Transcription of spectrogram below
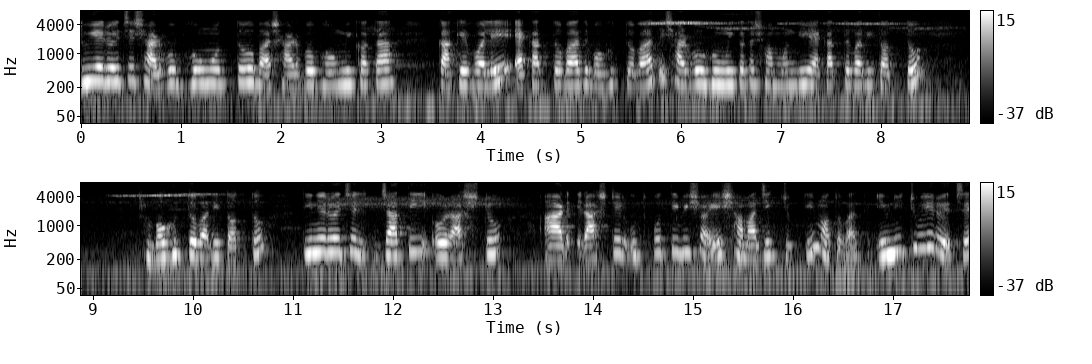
দুইয়ে রয়েছে সার্বভৌমত্ব বা সার্বভৌমিকতা কাকে বলে, একাত্মবাদ, বহুত্ববাদ। এই সার্বভৌমিকতা সম্বন্ধীয় একাত্মবাদী তত্ত্ব। বহুত্ববাদী তত্ত্ব। তিনে রয়েছে জাতি ও রাষ্ট্র আর রাষ্ট্রের উৎপত্তি বিষয়ে সামাজিক চুক্তি, মতবাদ। ইউনিট টুয়ে রয়েছে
